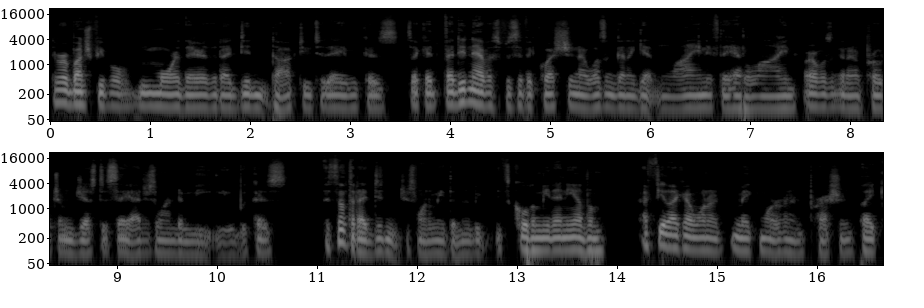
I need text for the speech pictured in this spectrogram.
There were a bunch of people more there that I didn't talk to today because it's like if I didn't have a specific question, I wasn't going to get in line if they had a line, or I wasn't going to approach them just to say I just wanted to meet you because it's not that I didn't just want to meet them. It's cool to meet any of them. I feel like I want to make more of an impression. Like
